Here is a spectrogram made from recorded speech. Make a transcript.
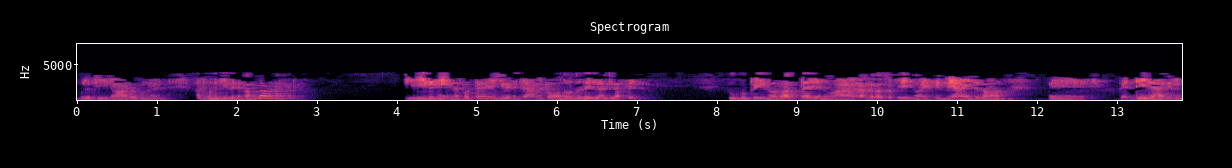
මුල තියෙන අරමුණ අරමුණ කිවෙනකම් භාවනා කරනවා. ගිහිගෙන එනකොට එළි වෙන ජාමයට හොඳ හොඳ සෙල්ලම් ටිකක් එන්න. රූප පේනවා, රත් දැනෙනවා, ගන්ධ රස පේනවා. ඉතින් මෙයා හිතනවා මේ වැඩේ හරි.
